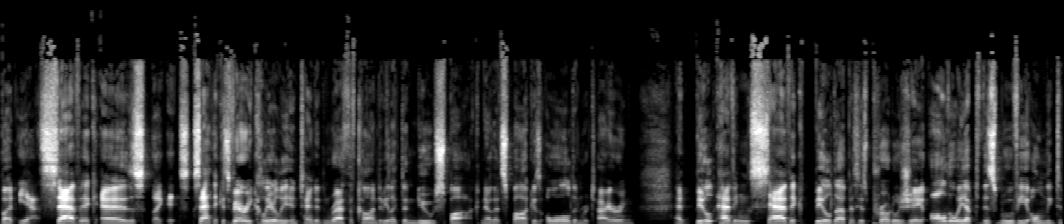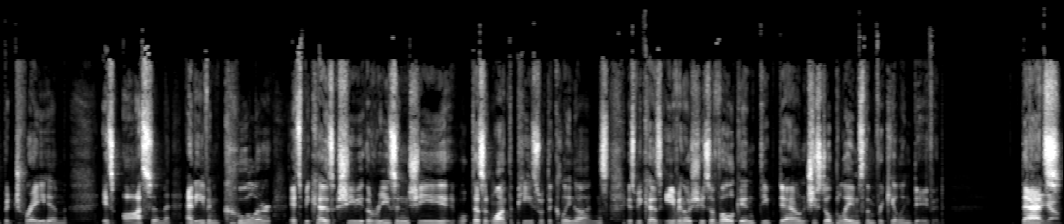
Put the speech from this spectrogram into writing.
but yeah, Saavik as like Saavik is very clearly intended in Wrath of Khan to be like the new Spock. Now that Spock is old and retiring, and build having Saavik build up as his protege all the way up to this movie only to betray him is awesome. And even cooler, it's because she the reason she doesn't want the peace with the Klingons is because even though she's a Vulcan, deep down she still blames them for killing David. That's there you go.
